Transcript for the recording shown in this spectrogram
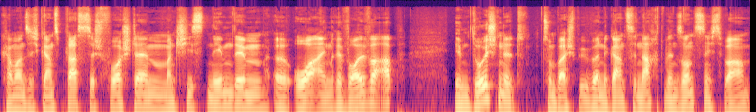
Kann man sich ganz plastisch vorstellen, man schießt neben dem äh, Ohr einen Revolver ab. Im Durchschnitt, zum Beispiel über eine ganze Nacht, wenn sonst nichts war,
